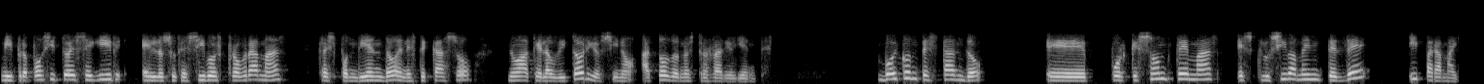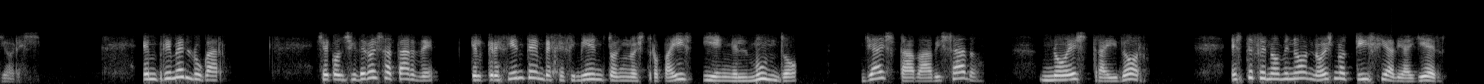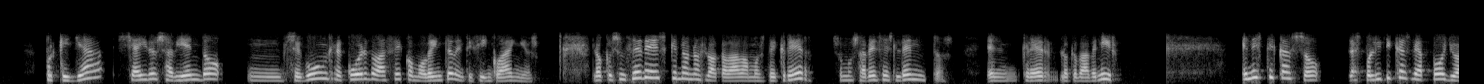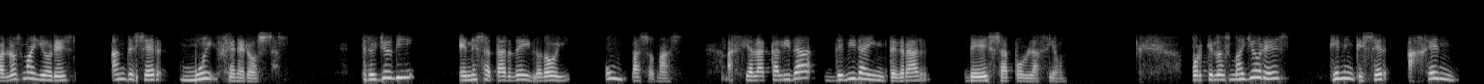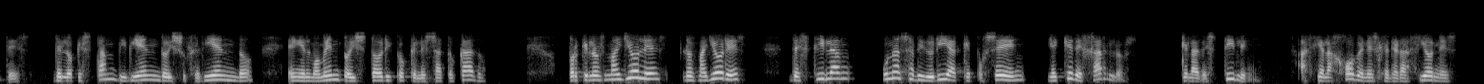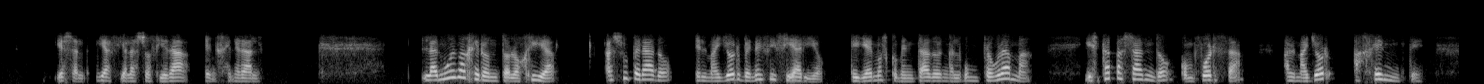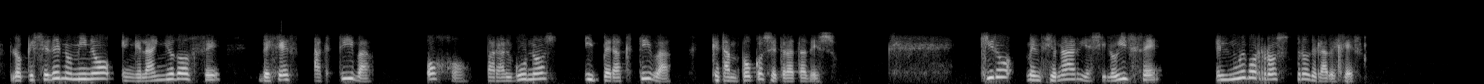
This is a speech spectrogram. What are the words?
Mi propósito es seguir en los sucesivos programas respondiendo, en este caso, no a aquel auditorio, sino a todos nuestros radioyentes. Voy contestando eh, porque son temas exclusivamente de y para mayores. En primer lugar, se consideró esa tarde que el creciente envejecimiento en nuestro país y en el mundo ya estaba avisado, no es traidor. Este fenómeno no es noticia de ayer, porque ya se ha ido sabiendo, mm, según recuerdo, hace como 20 o 25 años. Lo que sucede es que no nos lo acabábamos de creer, somos a veces lentos en creer lo que va a venir. En este caso, las políticas de apoyo a los mayores han de ser muy generosas. Pero yo di en esa tarde, y lo doy, un paso más hacia la calidad de vida integral de esa población. Porque los mayores tienen que ser agentes de lo que están viviendo y sucediendo en el momento histórico que les ha tocado. Porque los mayores, los mayores destilan una sabiduría que poseen y hay que dejarlos que la destilen hacia las jóvenes generaciones y hacia la sociedad en general. La nueva gerontología ha superado el mayor beneficiario que ya hemos comentado en algún programa y está pasando con fuerza al mayor agente, lo que se denominó en el año 12 vejez activa, ojo, para algunos hiperactiva, que tampoco se trata de eso. Quiero mencionar, y así lo hice, el nuevo rostro de la vejez.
